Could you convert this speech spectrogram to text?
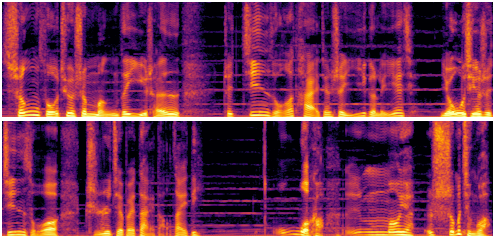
绳索却是猛地一沉，这金锁和太监是一个趔趄，尤其是金锁直接被带倒在地。我靠，毛爷，什么情况？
